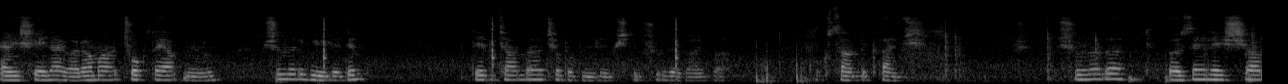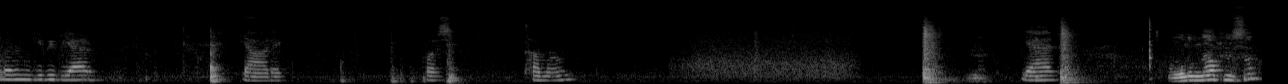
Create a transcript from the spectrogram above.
yani şeyler var ama çok da yapmıyorum. Şunları büyüledim. Bir de bir tane daha çapa büyülemiştim. Şurada galiba. Yok sandıktaymış. Şurada da özel eşyalarım gibi bir yer. Yarek. Baş. Tamam. Gel. Oğlum ne yapıyorsun?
